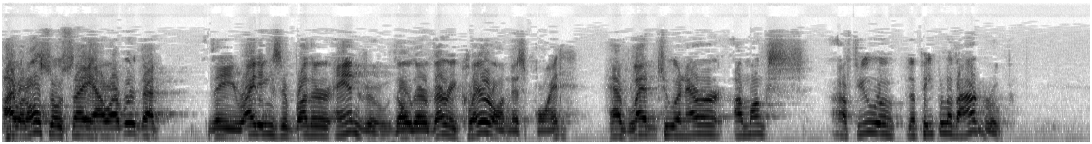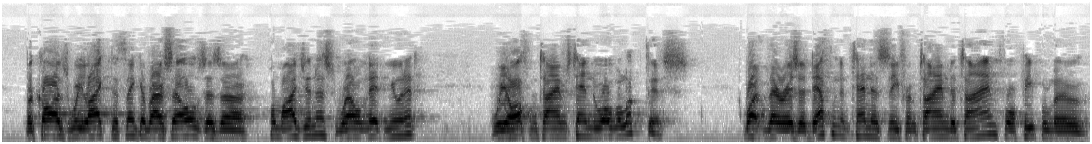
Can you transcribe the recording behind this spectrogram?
I would also say, however, that the writings of Brother Andrew, though they're very clear on this point, have led to an error amongst a few of the people of our group. Because we like to think of ourselves as a homogenous, well-knit unit, we oftentimes tend to overlook this. But there is a definite tendency from time to time for people to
